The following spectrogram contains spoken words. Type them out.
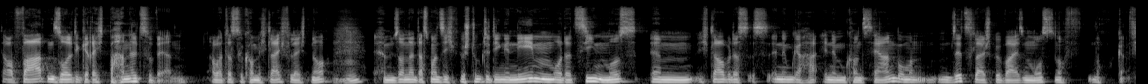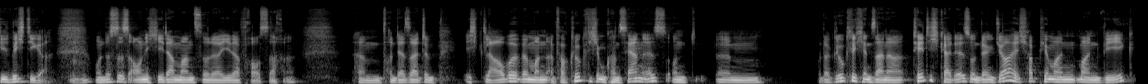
darauf warten sollte, gerecht behandelt zu werden. Aber dazu komme ich gleich vielleicht noch. Mhm. Ähm, sondern dass man sich bestimmte Dinge nehmen oder ziehen muss. Ähm, ich glaube, das ist in einem, Geha in einem Konzern, wo man ein Sitzfleisch beweisen muss, noch, noch viel wichtiger. Und das ist auch nicht jedermanns oder jeder Fraus Sache. Ähm, von der Seite, ich glaube, wenn man einfach glücklich im Konzern ist und ähm, oder glücklich in seiner Tätigkeit ist und denkt, ja, ich habe hier meinen, meinen Weg,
